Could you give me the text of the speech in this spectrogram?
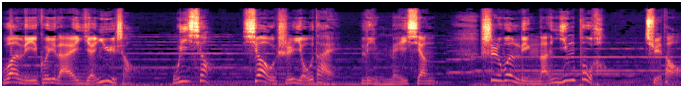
万里归来颜愈少，微笑，笑时犹带岭梅香。试问岭南应不好，却道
